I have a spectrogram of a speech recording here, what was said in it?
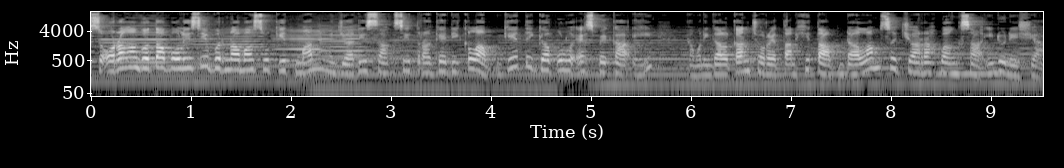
Seorang anggota polisi bernama Sukitman menjadi saksi tragedi kelam G30 SPKI yang meninggalkan coretan hitam dalam sejarah bangsa Indonesia.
